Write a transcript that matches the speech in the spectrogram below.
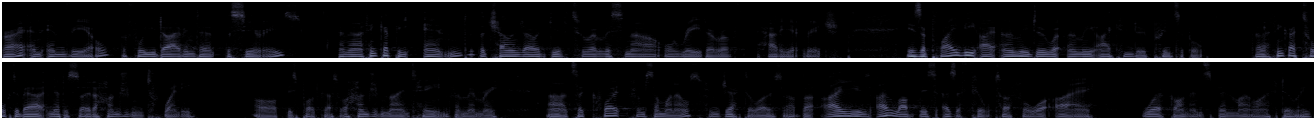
right, and MVL before you dive into the series, and then I think at the end, the challenge I would give to a listener or reader of How to Get Rich is apply the I only do what only I can do principle that I think I talked about in episode 120 of this podcast or 119 from memory. Uh, it's a quote from someone else, from Jack Delosa, but I use I love this as a filter for what I work on and spend my life doing.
